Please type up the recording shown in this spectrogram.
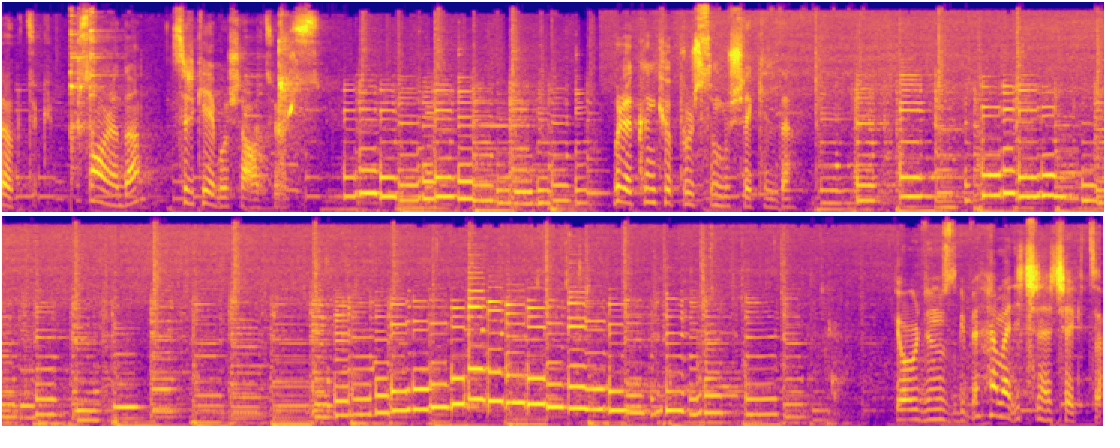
Döktük. Sonra da sirkeyi boşaltıyoruz. Bırakın köpürsün bu şekilde. Gördüğünüz gibi hemen içine çekti.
